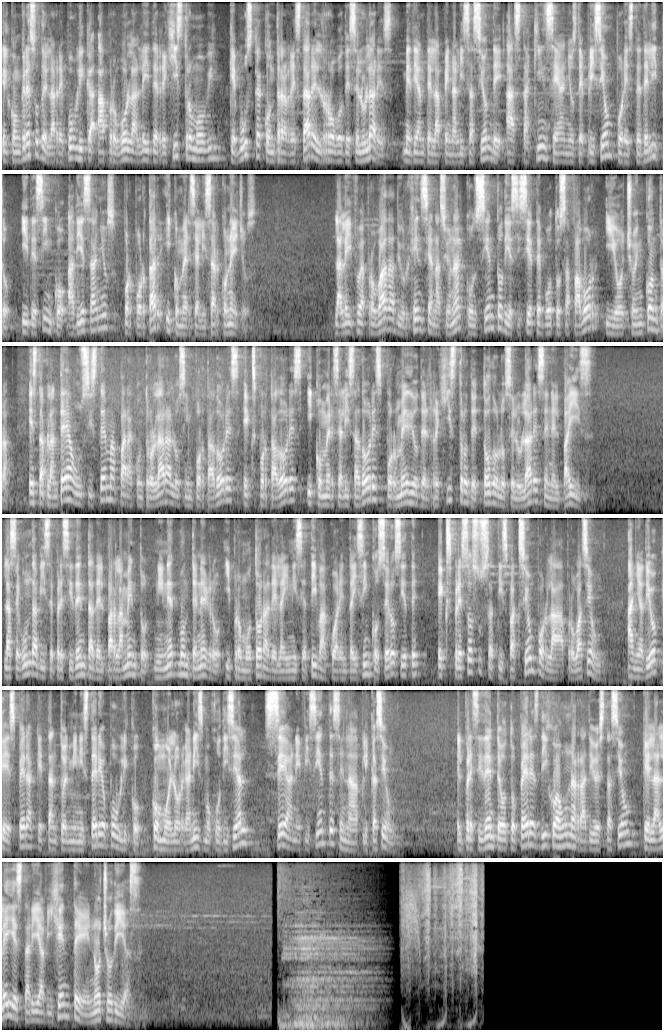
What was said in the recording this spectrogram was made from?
El Congreso de la República aprobó la ley de registro móvil que busca contrarrestar el robo de celulares mediante la penalización de hasta 15 años de prisión por este delito y de 5 a 10 años por portar y comercializar con ellos. La ley fue aprobada de urgencia nacional con 117 votos a favor y 8 en contra. Esta plantea un sistema para controlar a los importadores, exportadores y comercializadores por medio del registro de todos los celulares en el país. La segunda vicepresidenta del Parlamento, Ninet Montenegro, y promotora de la iniciativa 4507, expresó su satisfacción por la aprobación Añadió que espera que tanto el Ministerio Público como el organismo judicial sean eficientes en la aplicación. El presidente Otto Pérez dijo a una radioestación que la ley estaría vigente en ocho días.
